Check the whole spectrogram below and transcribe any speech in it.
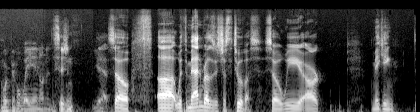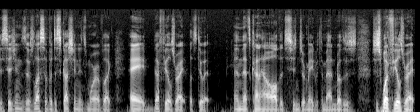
More people weigh in on a decision. Yeah. So, uh, with the Madden Brothers, it's just the two of us. So we are making decisions. There's less of a discussion. It's more of like, hey, that feels right. Let's do it. And that's kind of how all the decisions are made with the Madden Brothers. It's just what feels right.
